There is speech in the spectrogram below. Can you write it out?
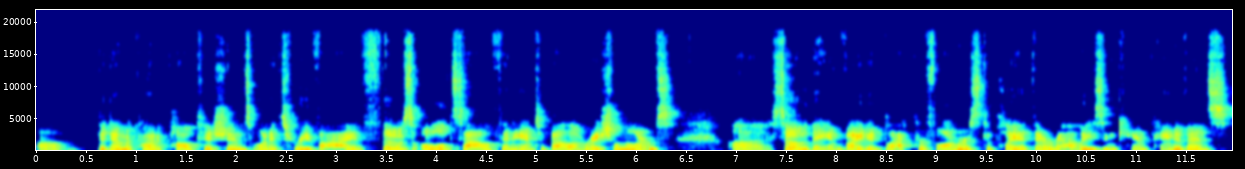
Um, the Democratic politicians wanted to revive those old South and antebellum racial norms. Uh, so they invited Black performers to play at their rallies and campaign events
